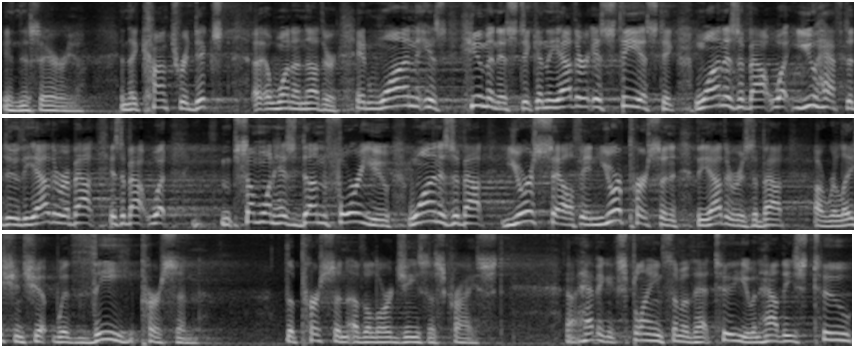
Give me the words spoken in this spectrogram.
in this area and they contradict uh, one another. And one is humanistic and the other is theistic. One is about what you have to do, the other about is about what someone has done for you. One is about yourself and your person, the other is about a relationship with the person, the person of the Lord Jesus Christ. Now, having explained some of that to you and how these two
